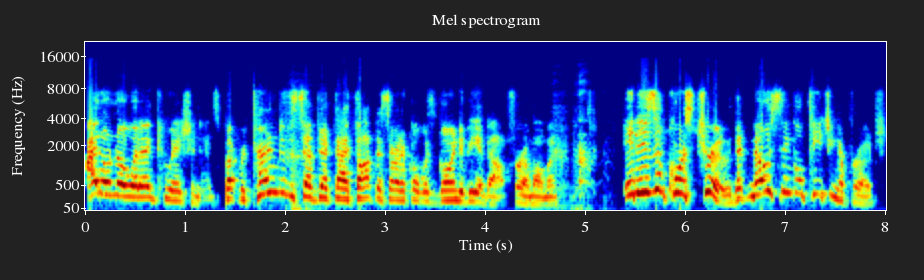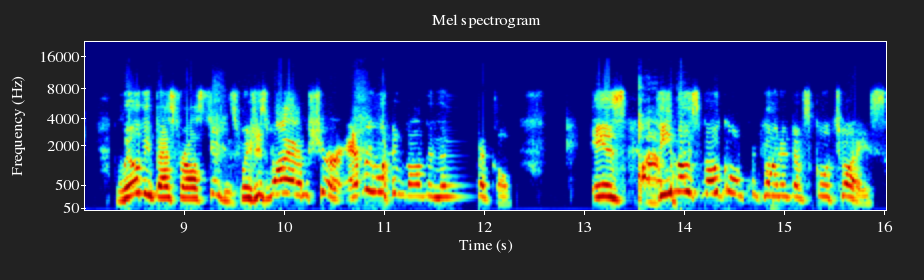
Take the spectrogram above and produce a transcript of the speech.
I don't know what education is, but returning to the subject I thought this article was going to be about for a moment. It is, of course, true that no single teaching approach will be best for all students, which is why I'm sure everyone involved in this article is the most vocal proponent of school choice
